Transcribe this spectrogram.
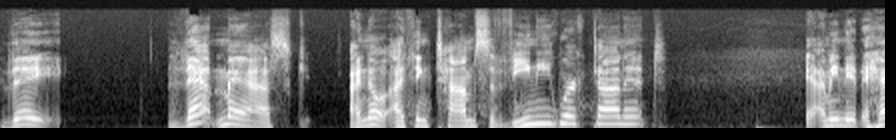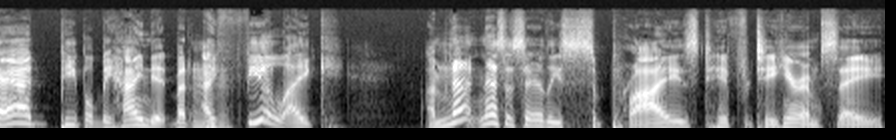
they that mask, I know I think Tom Savini worked on it. I mean it had people behind it, but I Mhm. feel like I'm not necessarily surprised to, to hear him say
